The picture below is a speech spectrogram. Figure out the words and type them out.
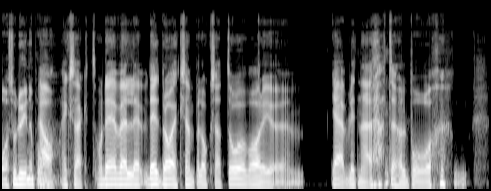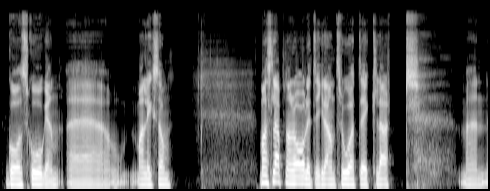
Ja. som du är inne på. Ja, exakt. Och det är väl det är ett bra exempel också, att då var det ju eh, jävligt nära att det höll på att gå åt skogen. Eh, man liksom man slappnar av lite grann, tror att det är klart. Men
